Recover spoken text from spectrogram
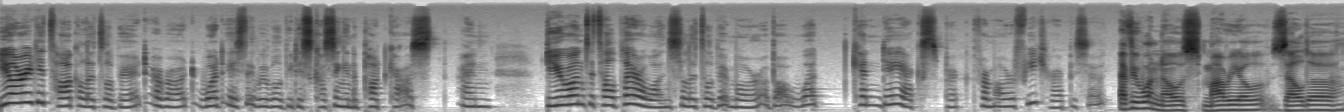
you already talk a little bit about what is it we will be discussing in the podcast. And do you want to tell player ones a little bit more about what can they expect from our future episode? everyone knows Mario, Zelda,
